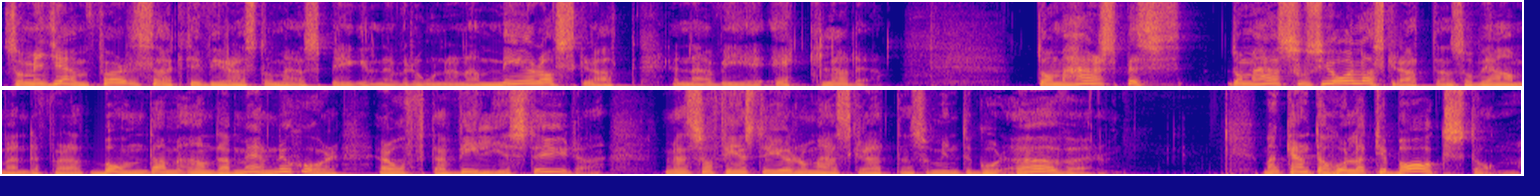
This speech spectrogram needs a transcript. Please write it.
Som en jämförelse aktiveras de här spegelneuronerna mer av skratt än när vi är äcklade. De här, de här sociala skratten som vi använder för att bonda med andra människor är ofta viljestyrda. Men så finns det ju de här skratten som inte går över. Man kan inte hålla tillbaks dem.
